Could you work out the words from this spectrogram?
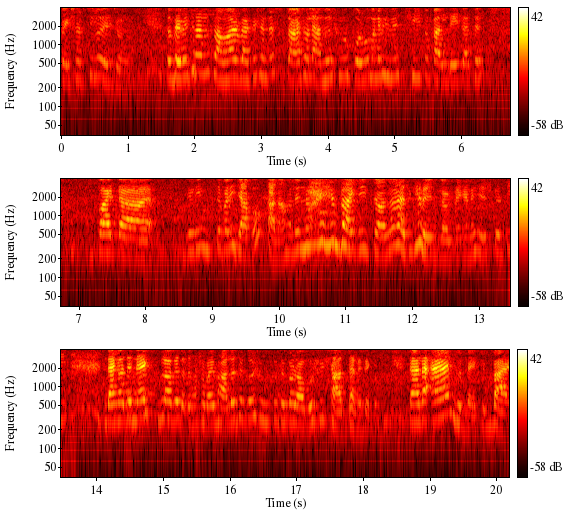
প্রেশার ছিল এর জন্য। তো ভেবেছিলাম সামার ভ্যাকেশনটা স্টার্ট হলে আমিও শুরু করব মানে ভেবেছি তো কাল ডেট আছে। বাট যদি উঠতে পারি, যাব। তা না হলে নয়। বাকি চলো, আজকের এই ব্লগটা এখানে শেষ করছি। দেখা হচ্ছে নেক্সট ব্লগে তো তোমরা সবাই ভালো থেকো, সুস্থ থেকো অবশ্যই সাবধানে থেকো। Tata and good night bye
